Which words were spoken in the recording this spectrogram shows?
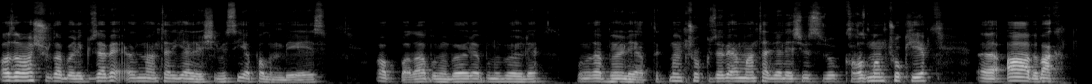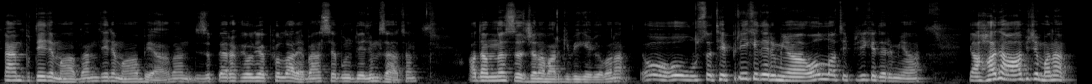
O zaman şurada böyle güzel bir envanter yerleştirmesi yapalım biz. Hoppala bunu böyle bunu böyle. Bunu da böyle yaptık mı? Çok güzel bir envanter yerleştirmesi. oldu. Kazmam çok iyi. Ee, abi bak ben bu dedim abi. Ben dedim abi ya. Ben zıplayarak yol yapıyorlar ya. Ben size bunu dedim zaten. Adam nasıl canavar gibi geliyor bana. Oo, oo usta tebrik ederim ya. Vallahi tebrik ederim ya. Ya hadi abicim bana.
